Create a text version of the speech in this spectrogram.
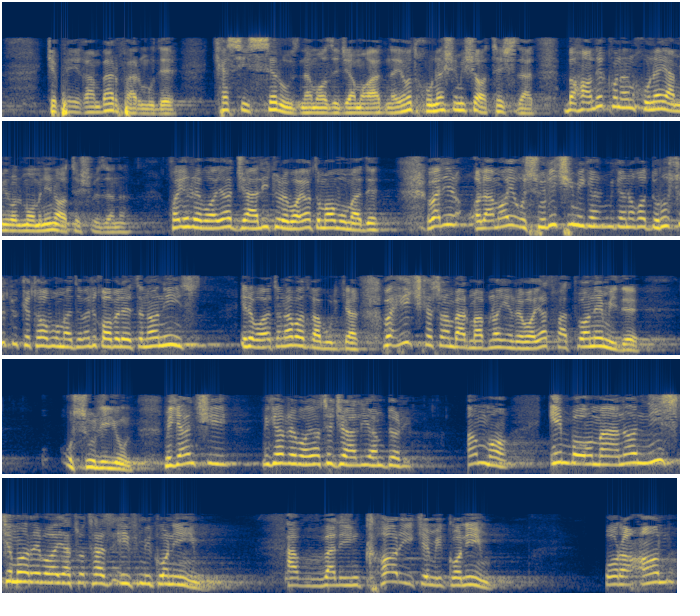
که پیغمبر فرموده کسی سه روز نماز جماعت نیاد خونش میشه آتش زد. بهانه کنن خونه امیرالمومنین آتش بزنن. خب این روایات جعلی تو روایات ما اومده. ولی علمای اصولی چی میگن؟ میگن آقا درسته تو کتاب اومده ولی قابل اعتنا نیست. این روایت نباید قبول کرد. و هیچ کس هم بر مبنای این روایت فتوا نمیده. اصولیون. میگن چی؟ میگن روایات جعلی هم داریم. اما این به معنا نیست که ما روایت رو تضعیف می‌کنیم. اولین کاری که می‌کنیم قرآن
